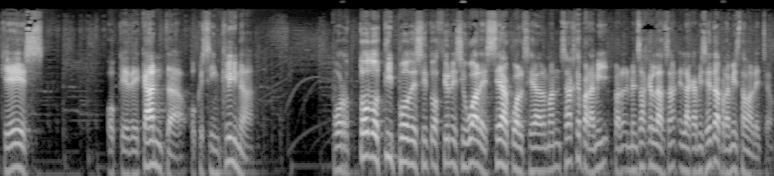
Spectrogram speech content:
que es o que decanta o que se inclina por todo tipo de situaciones iguales, sea cual sea el mensaje, para mí, para el mensaje en la, camiseta, para mí está mal hecho.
